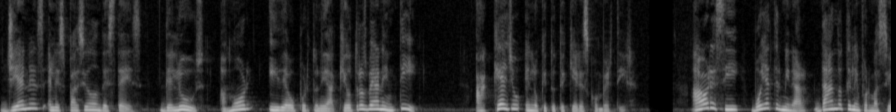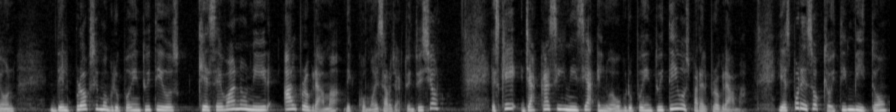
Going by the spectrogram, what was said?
llenes el espacio donde estés de luz, amor y de oportunidad, que otros vean en ti aquello en lo que tú te quieres convertir. Ahora sí, voy a terminar dándote la información del próximo grupo de intuitivos que se van a unir al programa de cómo desarrollar tu intuición. Es que ya casi inicia el nuevo grupo de intuitivos para el programa y es por eso que hoy te invito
